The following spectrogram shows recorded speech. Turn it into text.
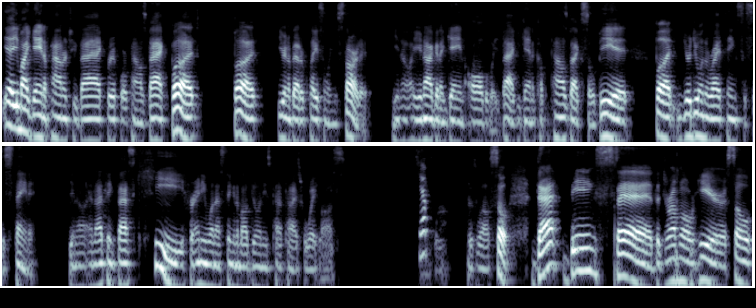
Yeah, you might gain a pound or two back, three or four pounds back, but but you're in a better place than when you started. You know, you're not going to gain all the way back. You gain a couple pounds back, so be it but you're doing the right things to sustain it you know and i think that's key for anyone that's thinking about doing these peptides for weight loss yep as well. So that being said, the drum roll here. So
